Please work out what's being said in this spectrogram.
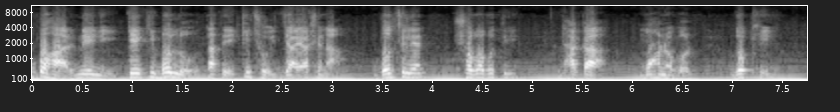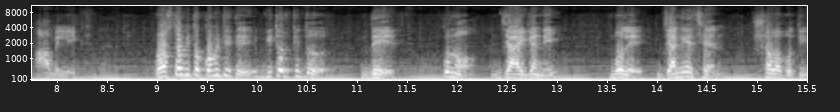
উপহার নেয়নি, কে কি বলল তাতে কিছুই যায় আসে না, বলছিলেন সভাপতি, ঢাকা মহানগর দক্ষিণ আওয়ামী লীগ। প্রস্তাবিত কমিটিতে বিতর্কিতদের কোনো জায়গা নেই বলে জানিয়েছেন সভাপতি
